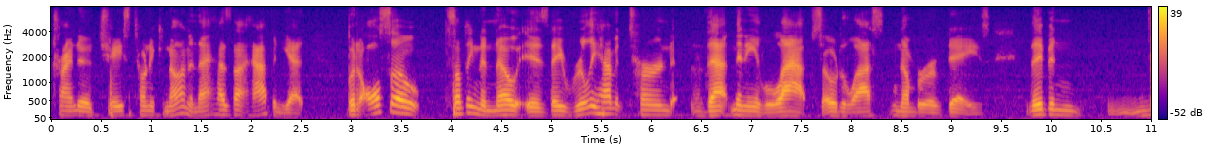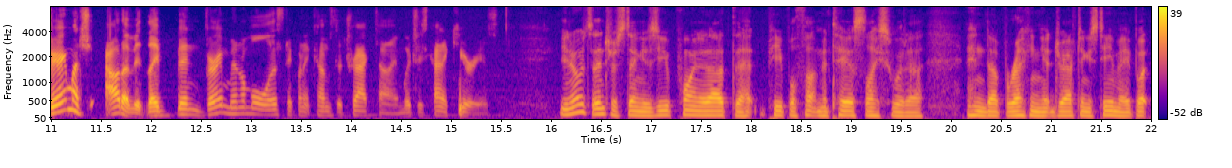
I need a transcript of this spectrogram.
trying to chase Tony Kanaan, and that has not happened yet. But also something to note is they really haven't turned that many laps over the last number of days. They've been very much out of it. They've been very minimalistic when it comes to track time, which is kind of curious. You know what's interesting is you pointed out that people thought Matheus Leist would uh, end up wrecking it, drafting his teammate. But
